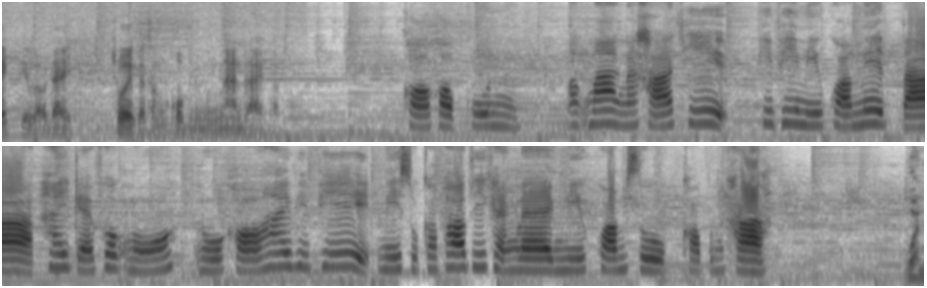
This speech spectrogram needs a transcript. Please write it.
ล็ก ๆ ที่เราได้ช่วยกับสังคมในเมืองน่านได้ครับ อขอบคุณมากๆนะคะที่พี่ๆมีความเมตตา ให้แก่พวกหนู หนูขอให้พี่ๆมีสุขภาพที่แข็งแรงมีความสุขขอบคุณค่ะ วัน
